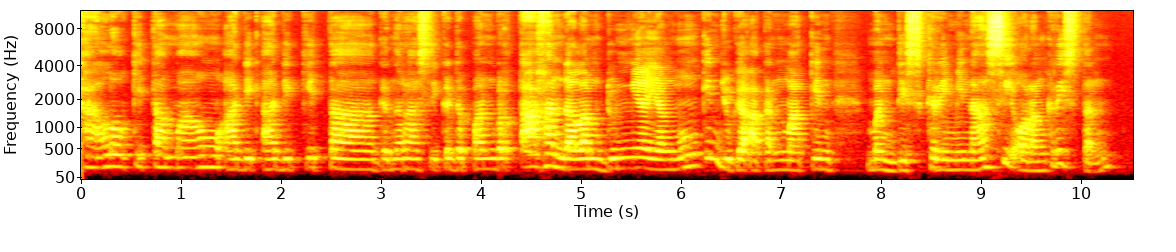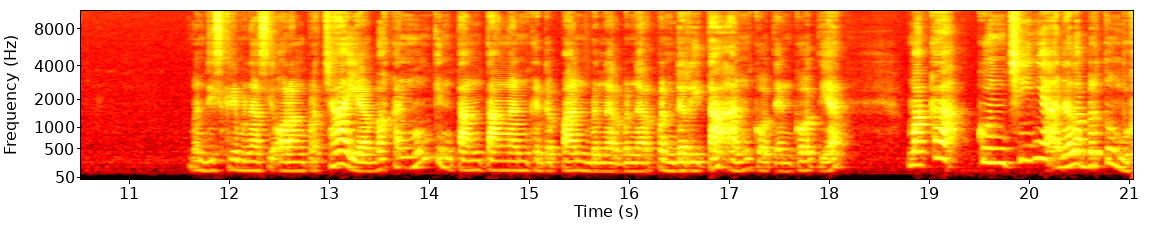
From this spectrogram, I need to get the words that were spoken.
kalau kita mau adik-adik kita generasi ke depan bertahan dalam dunia yang mungkin juga akan makin mendiskriminasi orang Kristen, mendiskriminasi orang percaya, bahkan mungkin tantangan ke depan benar-benar penderitaan, quote and quote ya maka kuncinya adalah bertumbuh.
